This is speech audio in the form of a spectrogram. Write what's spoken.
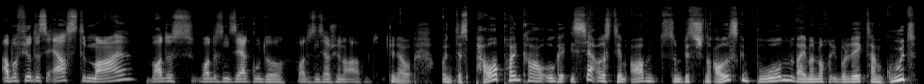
Aber für das erste Mal war das, war das ein sehr guter, war das ein sehr schöner Abend. Genau. Und das PowerPoint-Karaoke ist ja aus dem Abend so ein bisschen rausgeboren, weil wir noch überlegt haben, gut,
